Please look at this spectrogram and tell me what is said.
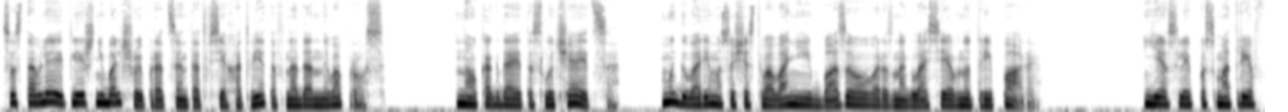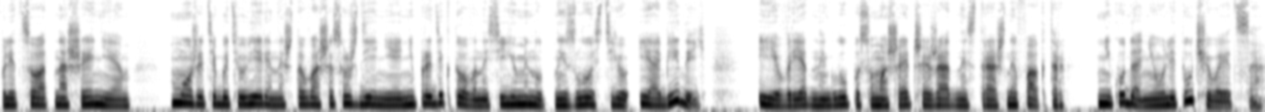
составляет лишь небольшой процент от всех ответов на данный вопрос. Но когда это случается, мы говорим о существовании базового разногласия внутри пары — если, посмотрев в лицо отношениям, можете быть уверены, что ваше суждение не продиктовано сиюминутной злостью и обидой, и вредный, глупо сумасшедший, жадный, страшный фактор никуда не улетучивается,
